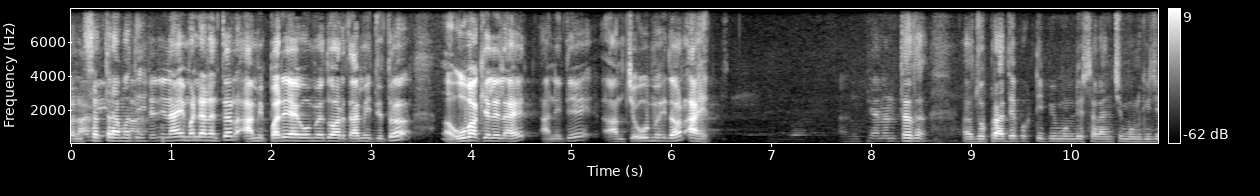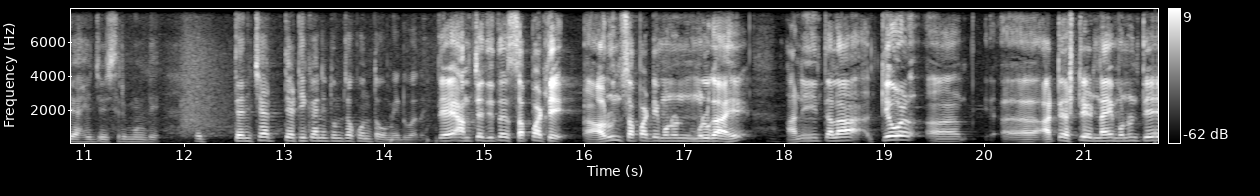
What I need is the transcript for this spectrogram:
पण सतरामध्ये? त्यांनी नाही म्हणल्यानंतर आम्ही पर्याय उमेदवार आम्ही तिथं उभा केलेले आहेत आणि ते आमचे उमेदवार आहेत. आणि त्यानंतर जो प्राध्यापक टी पी मुंडे सरांची मुलगी जी आहे जयश्री मुंडे त्यांच्या त्या ठिकाणी तुमचा कोणता उमेदवार आहे? ते आमच्या तिथं सपाटे अरुण सपाटे म्हणून मुलगा आहे. आणि त्याला केवळ अटेस्टेड नाही म्हणून ते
